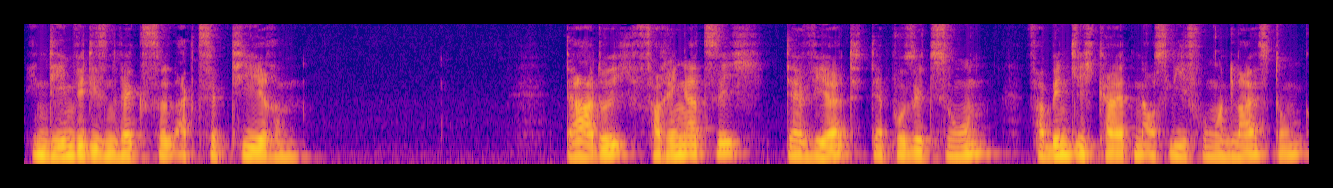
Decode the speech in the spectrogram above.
indem wir diesen Wechsel akzeptieren. Dadurch verringert sich der Wert der Position Verbindlichkeiten aus Lieferung und Leistung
